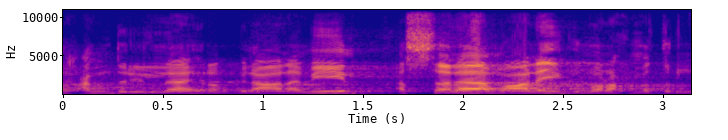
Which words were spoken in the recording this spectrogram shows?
আলহামদুলিল্লাহি রাব্বিল আলামিন। আসসালামু আলাইকুম ওয়া রাহমাতুল্লাহ।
